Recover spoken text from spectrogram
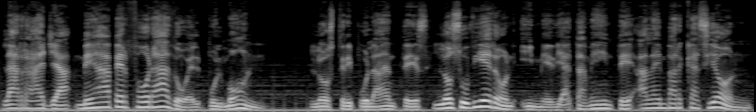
La raya me ha perforado el pulmón. Los tripulantes lo subieron inmediatamente a la embarcación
